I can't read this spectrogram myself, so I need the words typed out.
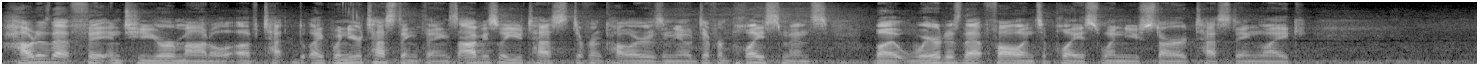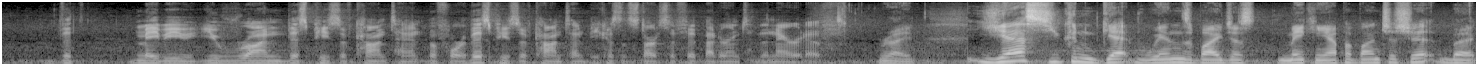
How does that fit into your model of like when you're testing things? Obviously, you test different colors and you know different placements, but where does that fall into place when you start testing like maybe you run this piece of content before this piece of content because it starts to fit better into the narrative? Right. Yes, you can get wins by just making up a bunch of shit, but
